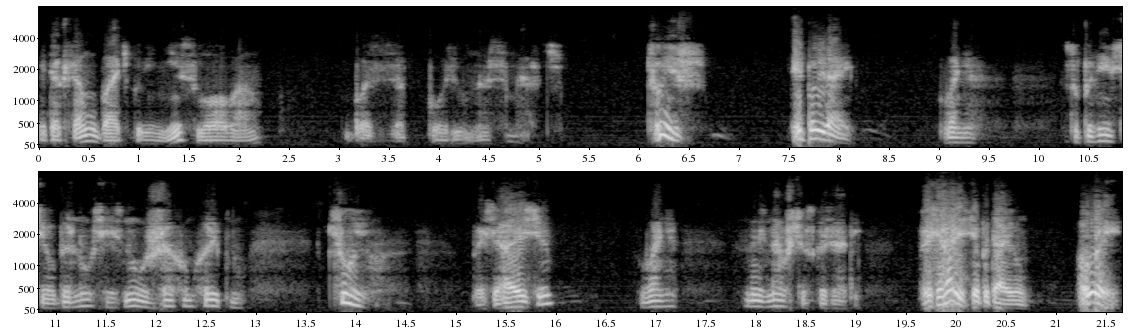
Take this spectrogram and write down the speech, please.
І так само батькові ні слова, бо запорів на смерть. Чуєш? Відповідай. Ваня зупинився, обернувся і знову з жахом хрипнув. Чую. Присягаюся? Ваня не знав, що сказати. Присягаюся, питаю. Говори.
